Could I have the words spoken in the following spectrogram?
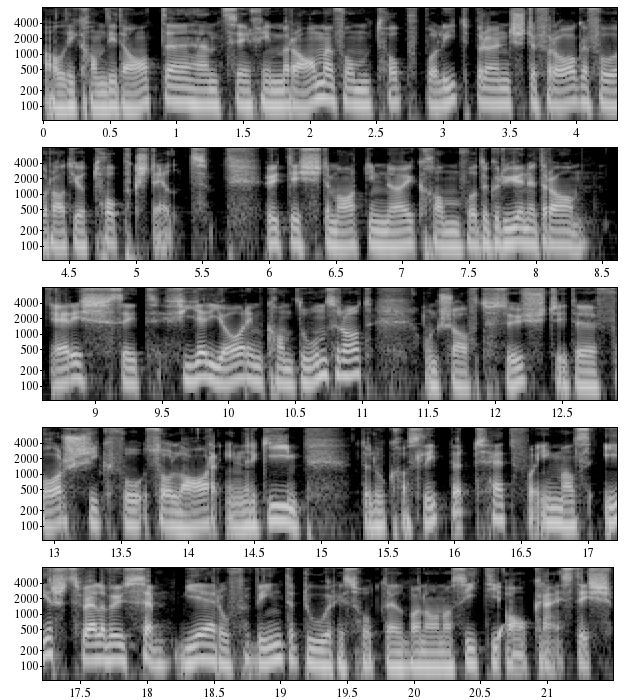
Alle Kandidaten haben sich im Rahmen vom Top Politbrunch den Fragen von Radio Top gestellt. Heute ist Martin Neukamm von den Grünen dran. Er ist seit vier Jahren im Kantonsrat und schafft sonst in der Forschung von Solarenergie. Der Lukas Lippert hat von ihm als erstes wissen, wie er auf Winterthur ins Hotel Banana City angereist ist.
